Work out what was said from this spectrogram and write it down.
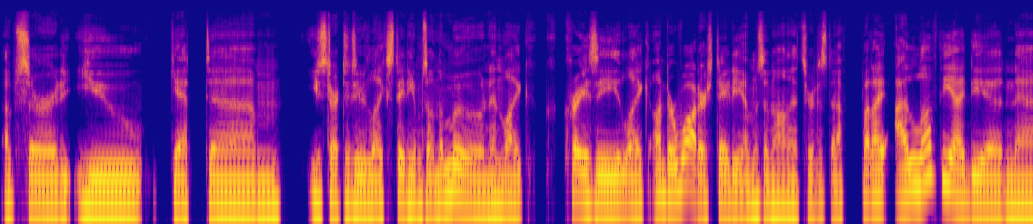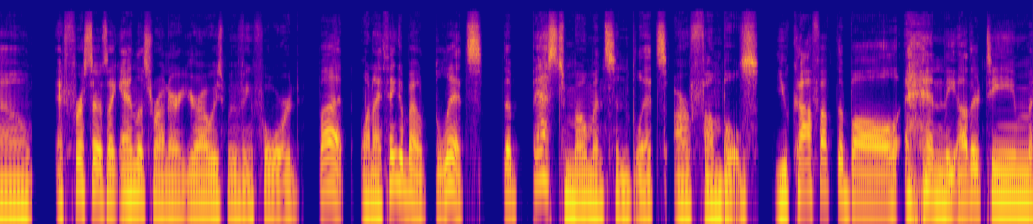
absurd, you get um you start to do like stadiums on the moon and like crazy like underwater stadiums and all that sort of stuff. But I I love the idea now. At first I was like endless runner, you're always moving forward. But when I think about Blitz, the best moments in Blitz are fumbles. You cough up the ball and the other team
